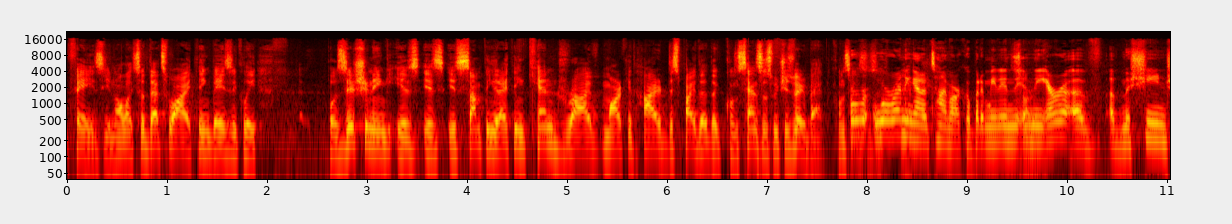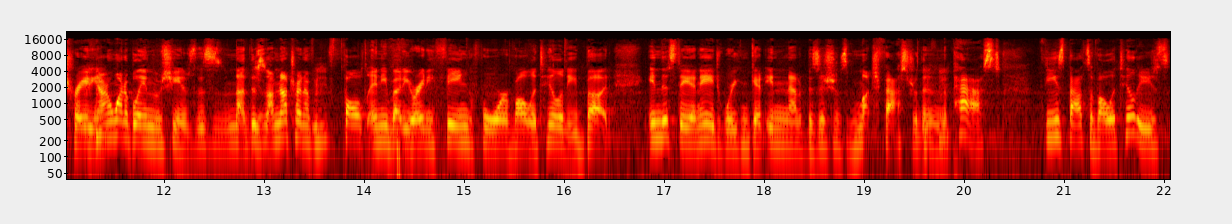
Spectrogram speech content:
phase. You know, like so that's why I think basically positioning is, is, is something that I think can drive market higher despite the, the consensus, which is very bad. Consensus we're, we're running out of time, Marco, but I mean, in, in the era of, of machine trading, mm-hmm. I don't want to blame the machines. This is not, this is, I'm not trying to mm-hmm. fault anybody or anything for volatility, but in this day and age where you can get in and out of positions much faster than mm-hmm. in the mm-hmm. past, these bouts of volatilities,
